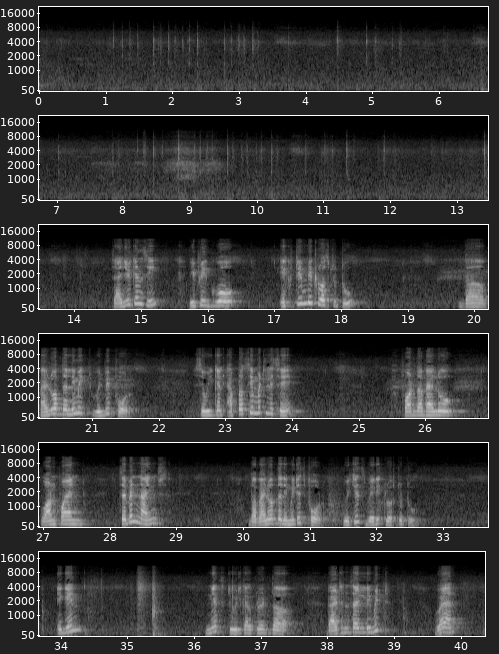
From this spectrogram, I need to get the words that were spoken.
So as you can see, if we go extremely close to 2, the value of the limit will be 4. So we can approximately say for the value 1.79 the value of the limit is 4 which is very close to 2. Again next we will calculate the right hand side limit where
